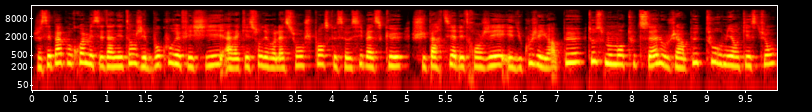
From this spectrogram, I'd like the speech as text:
Je sais pas pourquoi, mais ces derniers temps, j'ai beaucoup réfléchi à la question des relations. Je pense que c'est aussi parce que je suis partie à l'étranger et du coup, j'ai eu un peu tout ce moment toute seule où j'ai un peu tout remis en question.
